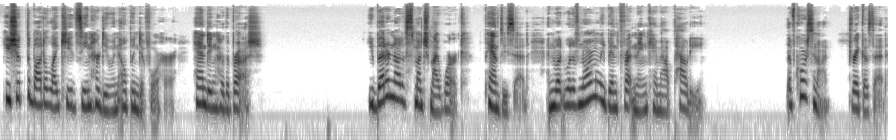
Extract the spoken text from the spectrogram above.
He shook the bottle like he had seen her do and opened it for her, handing her the brush. You better not have smudged my work, Pansy said, and what would have normally been threatening came out pouty. Of course not, Draco said,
